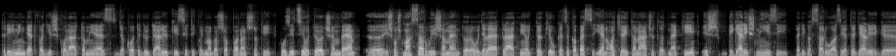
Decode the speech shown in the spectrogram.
tréninget, vagy iskolát, ami ez gyakorlatilag előkészítik, hogy magasabb parancsnoki pozíciót töltsön be. Ö, és most Masaru is a mentora, ugye lehet látni, hogy tök jók ezek a besz- ilyen atyai tanácsot ad neki, és még el is nézi, pedig a szarú azért egy elég ö,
